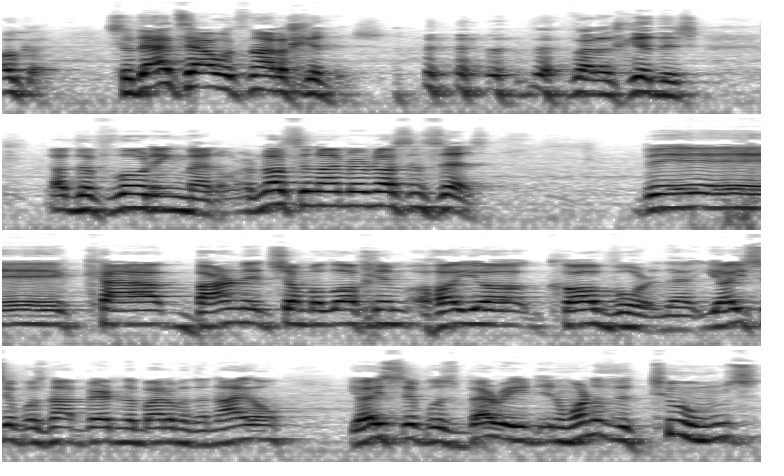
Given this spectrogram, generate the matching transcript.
okay, so that's how it's not a chiddush. that's not a chiddush of the floating metal. Rav Nosson, Rav Nosson says, Kavur, that Yosef was not buried in the bottom of the Nile. Yosef was buried in one of the tombs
